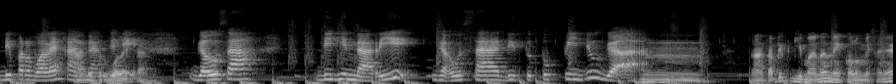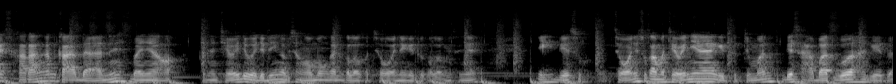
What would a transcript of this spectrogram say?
diperbolehkan Nah, kan jadi nggak usah dihindari nggak usah ditutupi juga Hmm. Nah, tapi gimana nih kalau misalnya sekarang kan keadaannya banyak banyak cewek juga jadi nggak bisa ngomong kan kalau ke cowoknya gitu kalau misalnya ih dia su- cowoknya suka sama ceweknya gitu cuman dia sahabat gua gitu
